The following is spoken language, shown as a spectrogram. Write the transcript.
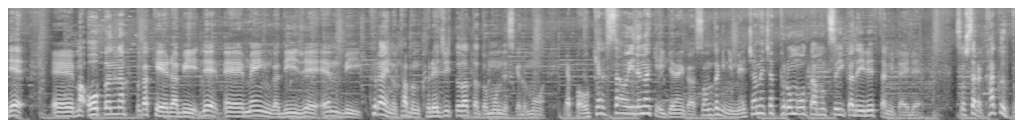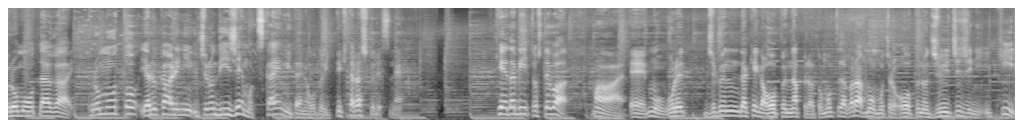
で、えーまあ、オープンナップが K ラビで、えー、メインが DJMB くらいの多分クレジットだったと思うんですけどもやっぱお客さんを入れなきゃいけないからその時にめちゃめちゃプロモーターも追加で入れてたみたいでそしたら各プロモーターがプロモートやる代わりにうちの DJ も使えみたいなことを言ってきたらしくですね。KW としては、まあえー、もう俺自分だけがオープンナップだと思ってたからもうもちろんオープンの11時に行き、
